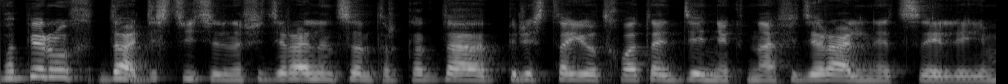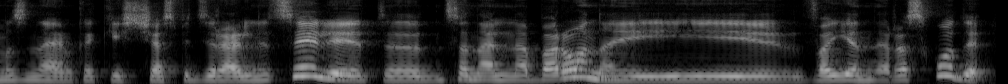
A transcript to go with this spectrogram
во-первых, да, действительно, федеральный центр, когда перестает хватать денег на федеральные цели, и мы знаем, какие сейчас федеральные цели, это национальная оборона и военные расходы,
